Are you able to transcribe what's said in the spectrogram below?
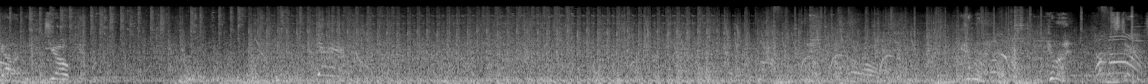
Gotta be joking! Come on, come on, upstairs.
